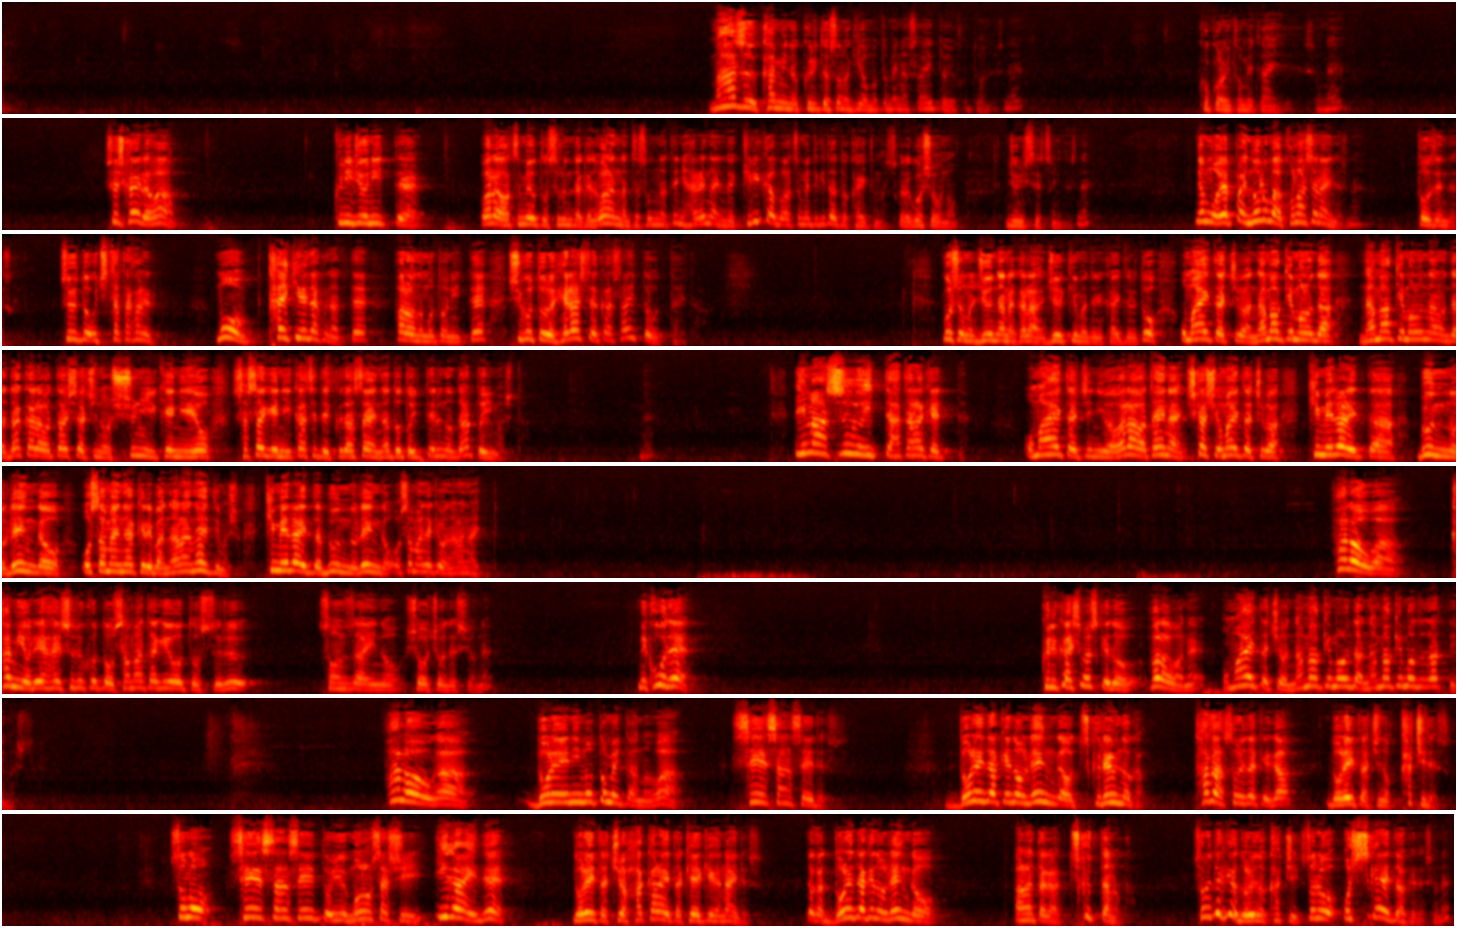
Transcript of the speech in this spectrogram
まず神の国とその義を求めなさいということですね心に留めたいですよねしかし彼らは国中に行って藁を集めようとするんだけど藁なんてそんな手に入れないので切り株を集めてきたと書いてます。これ五章の12節にですね。でもやっぱりノルマはこなせないんですね。当然ですけど。すると打ち叩かれる。もう耐えきれなくなってファラオのもとに行って仕事を減らしてくださいと訴えた。5章の17から19までに書いてると「お前たちは怠け者だ。怠け者なのだ。だから私たちの主に生贄を捧げに行かせてください」などと言っているのだと言いました。今すぐ行って働けって。お前たちには藁を与えない。しかしお前たちは決められた分のレンガを収めなければならないと言いました。決められた分のレンガを収めなければならないファラオは神を礼拝することを妨げようとする存在の象徴ですよね。でここで繰り返しますけどファラオはね「お前たちは怠け者だ怠け者だ」って言いました。ファラオが奴隷に求めたのは生産性です。どれだけのレンガを作れるのかただそれだけが奴隷たちの価値ですその生産性という物差し以外で奴隷たちを図られた経験がないですだからどれだけのレンガをあなたが作ったのか。それだけが奴隷の価値。それを押し付けられたわけですよね。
